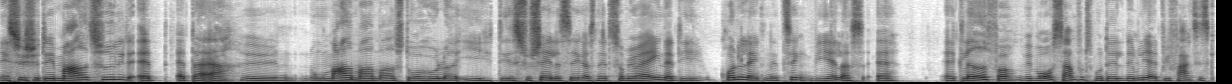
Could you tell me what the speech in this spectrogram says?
Jeg synes jo, det er meget tydeligt, at, at der er øh, nogle meget, meget, meget store huller i det sociale sikkerhedsnet, som jo er en af de grundlæggende ting, vi ellers er, er glade for ved vores samfundsmodel, nemlig at vi faktisk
